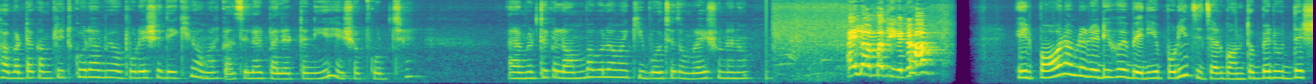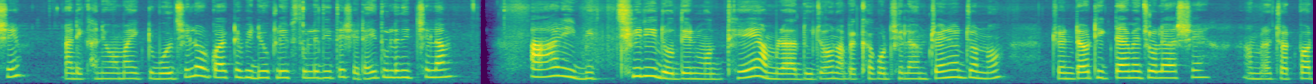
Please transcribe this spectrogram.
খাবারটা কমপ্লিট করে আমি ওপরে এসে দেখি আমার কনসিলার প্যালেটটা নিয়ে এসব করছে। আর আমার থেকে লম্বা বলে আমায় কী বলছে তোমরাই শুনে নাও। এই লম্বা দিকে এটা এরপর আমরা রেডি হয়ে বেরিয়ে পড়ি যে যার গন্তব্যের উদ্দেশ্যে। আর এখানেও আমায় একটু বলছিল ওর কয়েকটা ভিডিও ক্লিপস তুলে দিতে সেটাই তুলে দিচ্ছিলাম। আর এই বিচ্ছিরি রোদের মধ্যে আমরা দুজন অপেক্ষা করছিলাম ট্রেনের জন্য। ট্রেনটাও ঠিক টাইমে চলে আসে। আমরা চটপট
